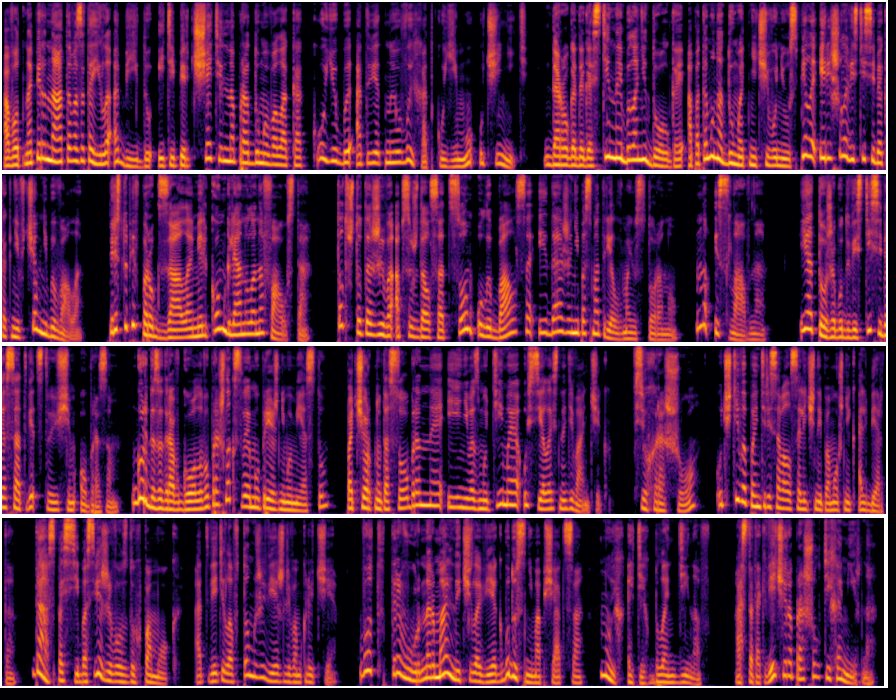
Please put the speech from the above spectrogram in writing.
А вот на Пернатова затаила обиду и теперь тщательно продумывала, какую бы ответную выходку ему учинить. Дорога до гостиной была недолгой, а потому надумать ничего не успела и решила вести себя, как ни в чем не бывало. Переступив порог зала, мельком глянула на Фауста. Тот что-то живо обсуждал с отцом, улыбался и даже не посмотрел в мою сторону. Ну и славно. Я тоже буду вести себя соответствующим образом. Гордо задрав голову, прошла к своему прежнему месту, подчеркнуто собранная и невозмутимая уселась на диванчик. «Все хорошо?» – учтиво поинтересовался личный помощник Альберта. «Да, спасибо, свежий воздух помог», – ответила в том же вежливом ключе. Вот Тревур нормальный человек, буду с ним общаться. Ну их, этих блондинов. Остаток вечера прошел тихо-мирно.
